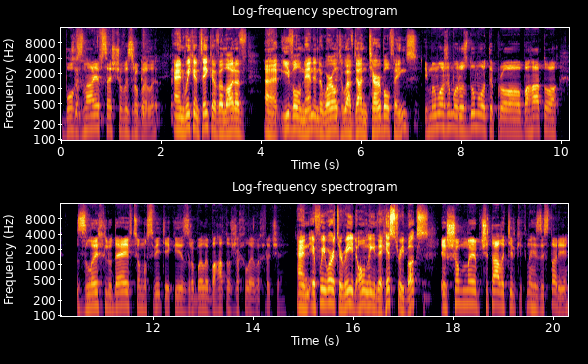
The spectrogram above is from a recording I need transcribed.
Бог знає все, що ви зробили. and we can think of a lot of uh, evil men in the world who have done terrible things, І ми можемо роздумувати про багато злих людей в цьому світі, які зробили багато жахливих речей. and if we were to read only the history books, Якщо б ми б читали тільки книги з історії,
